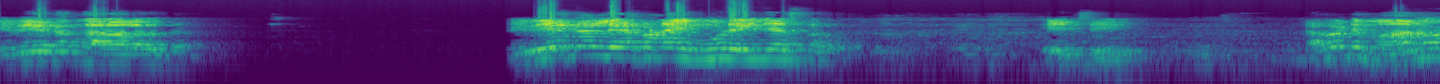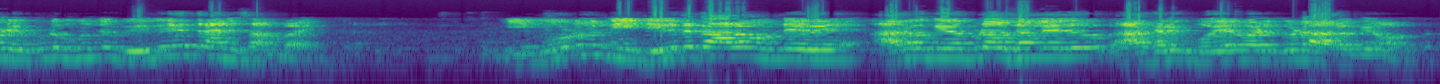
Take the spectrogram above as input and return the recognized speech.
వివేకం కావాలి వద్దా? వివేకం లేకుండా ఈ మూడు ఏం చేస్తావు? ఏం చేయి కాబట్టి మానవుడు ఎప్పుడు ముందు వివేకాన్ని సంపాదించాలి. ఈ మూడు నీ జీవితకాలం ఉండేవే. ఆరోగ్యం ఎప్పుడు అవసరం లేదు? ఆఖరికి పోయేవాడు కూడా ఆరోగ్యం అవసరం.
